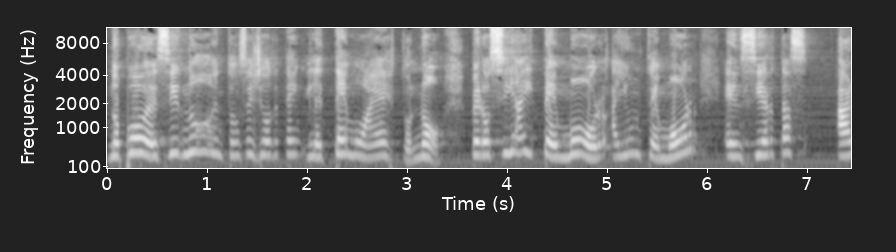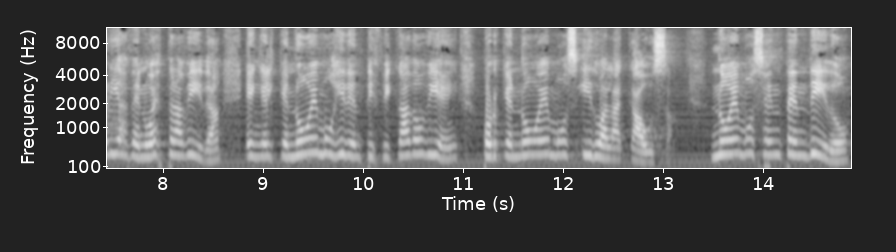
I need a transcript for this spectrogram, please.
No puedo decir, no, entonces yo le temo a esto. No, pero sí hay temor, hay un temor en ciertas áreas de nuestra vida en el que no hemos identificado bien porque no hemos ido a la causa. No hemos entendido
